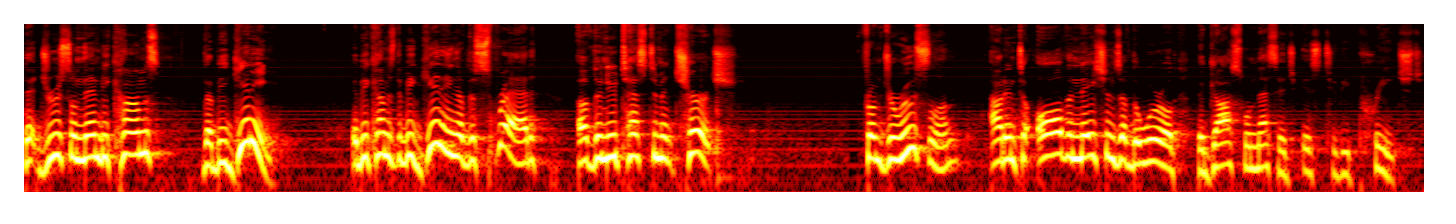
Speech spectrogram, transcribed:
that Jerusalem then becomes the beginning. It becomes the beginning of the spread of the New Testament church. From Jerusalem out into all the nations of the world, the gospel message is to be preached.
